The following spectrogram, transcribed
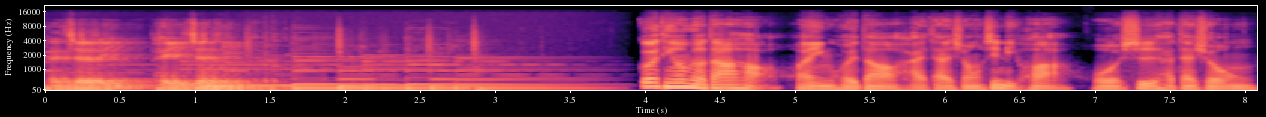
在这里陪着你。各位听众朋友，大家好，欢迎回到海苔熊心里话，我是海苔熊。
